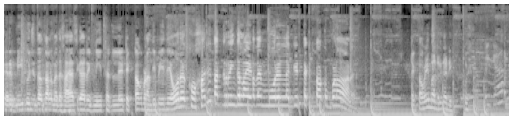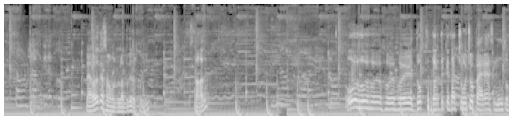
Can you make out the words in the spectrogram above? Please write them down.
ਤੇ ਰਵਨੀਤ ਨੂੰ ਜਿੱਦਾਂ ਤੁਹਾਨੂੰ ਮੈਂ ਦਿਖਾਇਆ ਸੀਗਾ ਰਵਨੀਤ ਥੱਲੇ ਟਿਕਟੌਕ ਬਣਾਉਂਦੀ ਪਈ ਤੇ ਉਹ ਦੇਖੋ ਹਜੇ ਤੱਕ ਰਿੰਗ ਲਾਈਟ ਦੇ ਮੋਰੇ ਲੱਗੀ ਟਿਕਟੌਕ ਬਣਾਣ ਟਿਕਟੌਕ ਨਹੀਂ ਬਣ ਰਹੀ ਤੁਹਾਡੀ? ਕੁਝ ਸਾਊਂਡ ਲੱਭ ਕੇ ਰੱਖੋ। ਮੈਂ ਕਹਿੰਦਾ ਸਾਊਂਡ ਲੱਭ ਕੇ ਰੱਖੋ ਜੀ। ਉਸਤਾਦ? ਓਏ ਹੋਏ ਹੋਏ ਹੋਏ ਹੋਏ ਦੁੱਖ ਦਰਦ ਕਿਦਾਂ ਚੋ ਪੈ ਰਿਹਾ ਇਸ ਮੂੰਹ ਤੋਂ?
